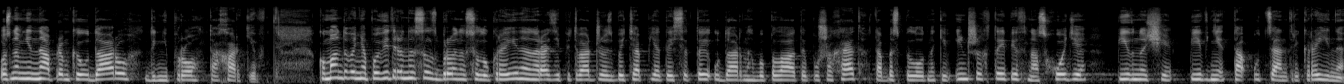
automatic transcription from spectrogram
Основні напрямки удару Дніпро та Харків. Командування повітряних сил збройних сил України наразі підтверджує збиття 50 ударних БПЛА типу шахет та безпілотників інших типів на сході, півночі, півдні та у центрі країни.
